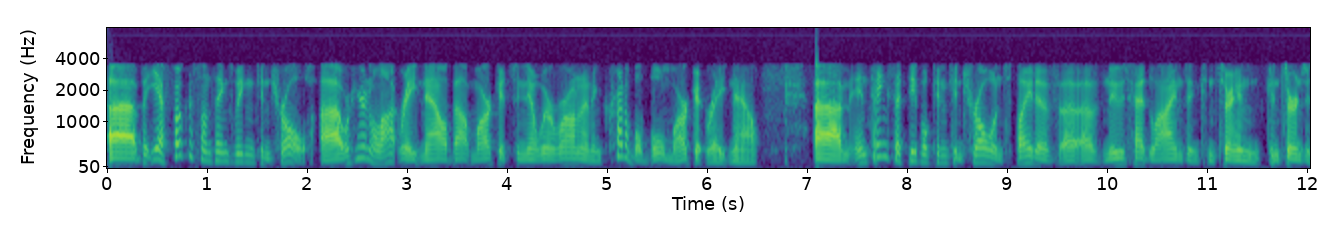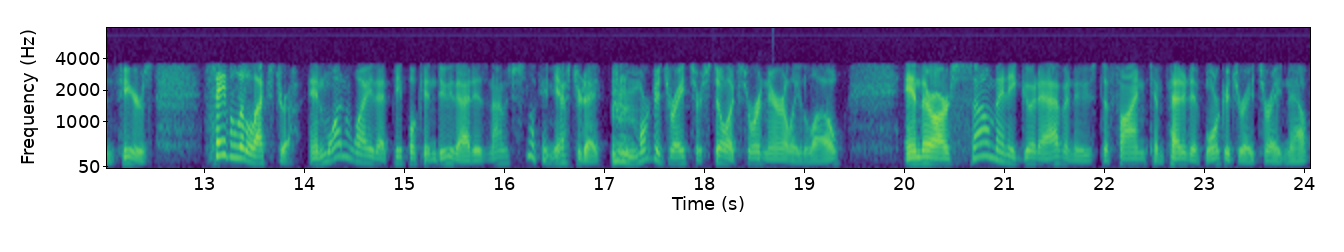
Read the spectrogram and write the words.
Uh, but yeah, focus on things we can control. Uh, we're hearing a lot right now about markets. and, You know, we're we're on an incredible bull market right now, um, and things that people can control in spite of uh, of news headlines and concern concerns and fears. Save a little extra. And one way that people can do that is, and I was just looking yesterday, mortgage rates are still extraordinarily low. And there are so many good avenues to find competitive mortgage rates right now.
